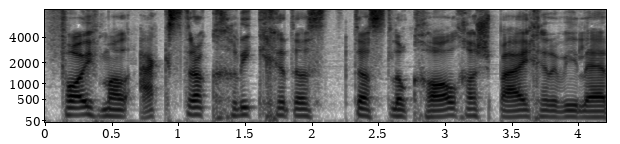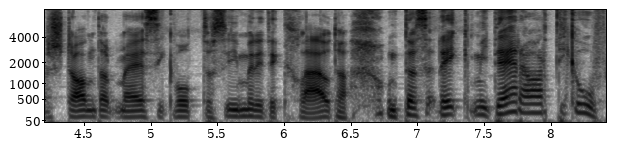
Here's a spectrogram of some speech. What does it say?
fünfmal extra klicken, dass das lokal kann speichern, weil er standardmäßig will das immer in der Cloud haben. Und das regt mich derartig auf.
